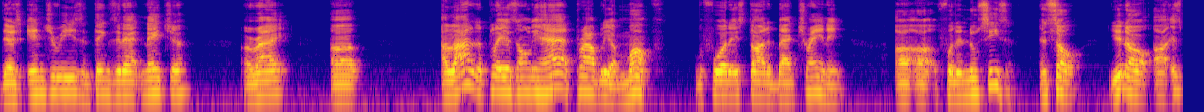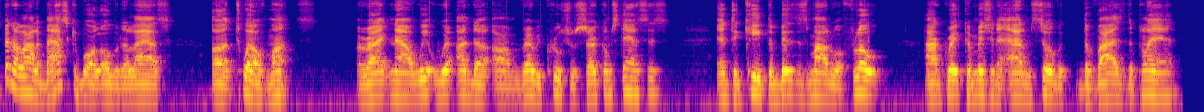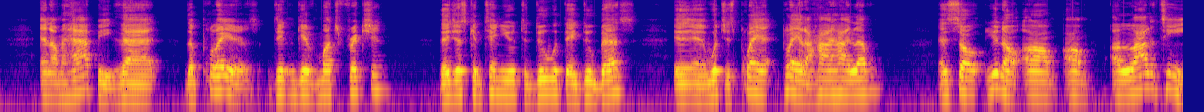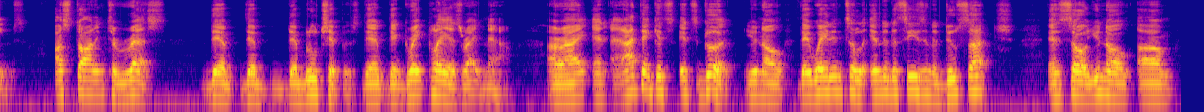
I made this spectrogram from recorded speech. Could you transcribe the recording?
there's injuries and things of that nature. All right. Uh, a lot of the players only had probably a month before they started back training uh, uh, for the new season. And so, you know, uh, it's been a lot of basketball over the last uh, 12 months. All right. Now, we, we're under um, very crucial circumstances. And to keep the business model afloat, our great commissioner Adam Silver devised the plan and I'm happy that the players didn't give much friction. They just continued to do what they do best, and which is play play at a high high level. And so, you know, um, um, a lot of teams are starting to rest their their their blue chippers. They're they're great players right now. All right, and, and I think it's it's good. You know, they wait until the end of the season to do such, and so you know, um,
